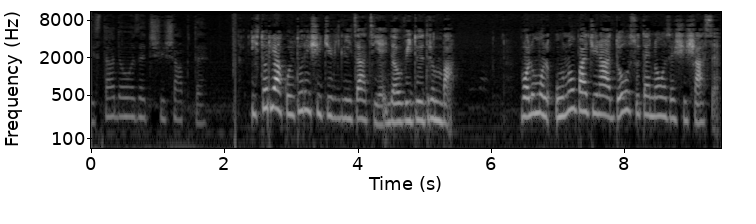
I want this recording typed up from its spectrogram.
Pista 27 Istoria culturii și civilizației de Ovidiu Drâmba Volumul 1, pagina 296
